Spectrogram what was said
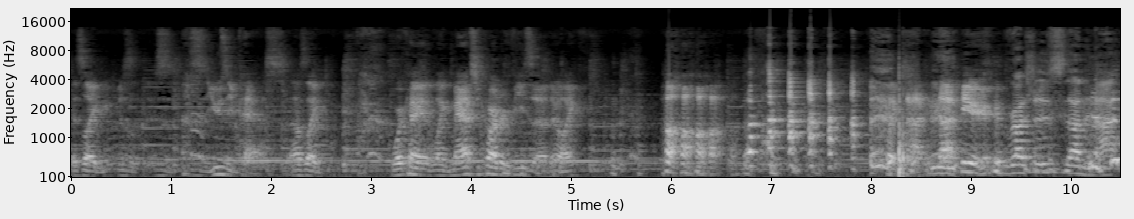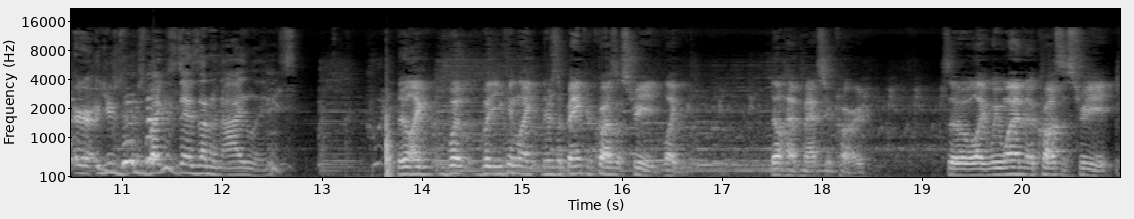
It's like this is, this is, this is UZ Pass. I was like, where can I like Mastercard or Visa? They're like, ha ha ha. like not not here. Russia's on an island, or Uz- Uzbekistan's on an island. They're like, but but you can like, there's a bank across the street. Like, they'll have Mastercard. So like, we went across the street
